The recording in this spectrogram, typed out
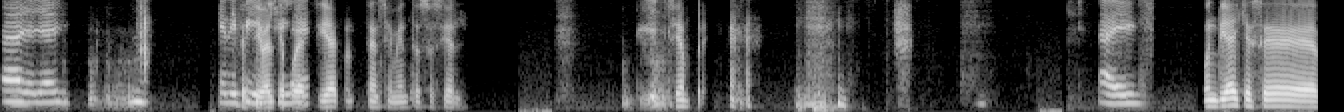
Ay, ay, ay. Qué difícil. Festival de eh. poesía con distanciamiento social. Siempre. Ay, Un día hay que hacer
